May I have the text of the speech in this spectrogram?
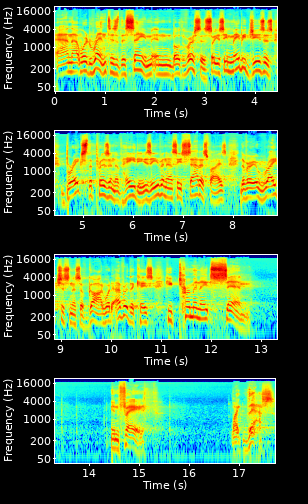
And that word rent is the same in both verses. So you see, maybe Jesus breaks the prison of Hades even as he satisfies the very righteousness of God. Whatever the case, he terminates sin in faith like this.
